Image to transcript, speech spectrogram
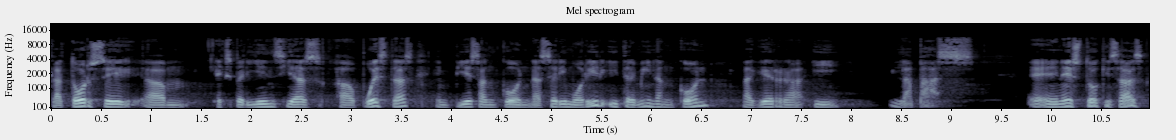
14 experiencias opuestas empiezan con nacer y morir y terminan con la guerra y la paz. En esto quizás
